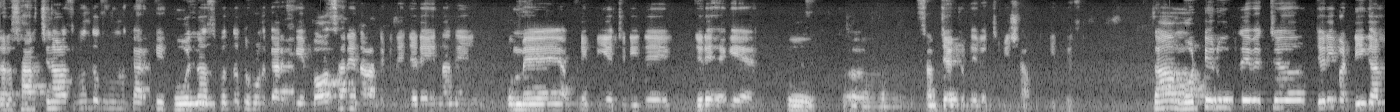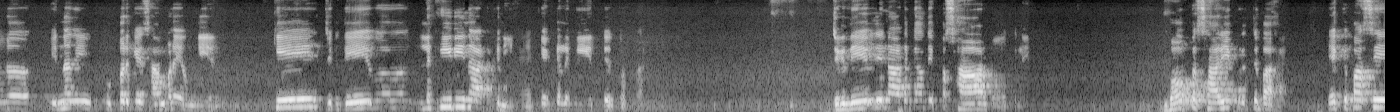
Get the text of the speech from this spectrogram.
ਰਿਸਰਚ ਨਾਲ ਸੰਬੰਧਿਤ ਹੋਣ ਕਰਕੇ, ਖੋਜ ਨਾਲ ਸੰਬੰਧਿਤ ਹੋਣ ਕਰਕੇ ਬਹੁਤ ਸਾਰੇ ਨਾਟਕ ਨੇ ਜਿਹੜੇ ਇਹਨਾਂ ਨੇ, ਉਹ ਮੈਂ ਆਪਣੀ ਡੀ ਦੇ ਜਿਹੜੇ ਹੈਗੇ ਆ, ਉਹ ਸਬਜੈਕਟ ਦੇ ਵਿੱਚ ਵੀ ਸ਼ਾਮਲ ਕੀਤੇ ਸੀ। ਤਾਂ ਮੋٹے ਰੂਪ ਦੇ ਵਿੱਚ ਜਿਹੜੀ ਵੱਡੀ ਗੱਲ ਇਹਨਾਂ ਦੀ ਉੱਪਰ ਕੇ ਸਾਹਮਣੇ ਆਉਂਦੀ ਹੈ ਕਿ ਜਗਦੇਵ ਲਕੀਰੀ ਨਾਟਕ ਨਹੀਂ ਹੈ, ਕਿ ਇੱਕ ਲਕੀਰ ਤੇ ਤੁਰਦਾ ਜਗਦੇਵ ਦੇ ਨਾਟਕਾਂ ਦੇ ਪਸਾਰ ਬਹੁਤ ਨੇ। ਬਹੁਤ ਪਸਾਰੀ ਪ੍ਰਤਿਭਾ ਹੈ। ਇੱਕ ਪਾਸੇ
